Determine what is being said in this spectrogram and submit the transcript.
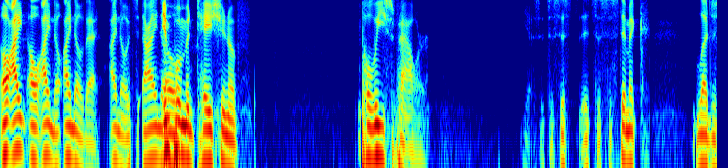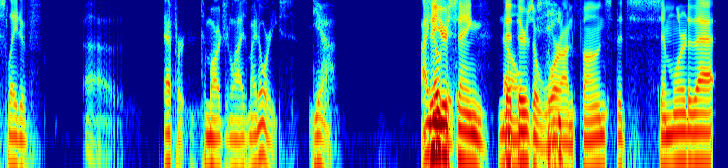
Oh, I oh I know I know that I know it's I know implementation of police power It's a it's a systemic legislative uh, effort to marginalize minorities. yeah I so know you're this. saying No. that there's a war on phones that's similar to that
